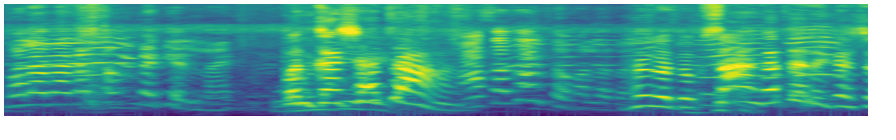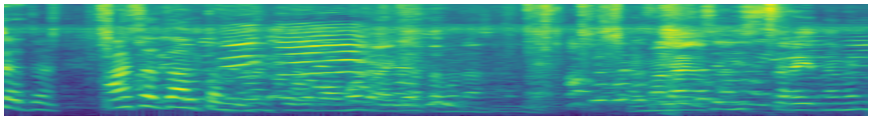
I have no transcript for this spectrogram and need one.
मला राग आलता म्हणून केलं नाही. पण कशाचा? असा झालता मला राग. हे तो सांगा तरी कशाचा. असं चालतं मग. मला असं इस करायचं नाही म्हणून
